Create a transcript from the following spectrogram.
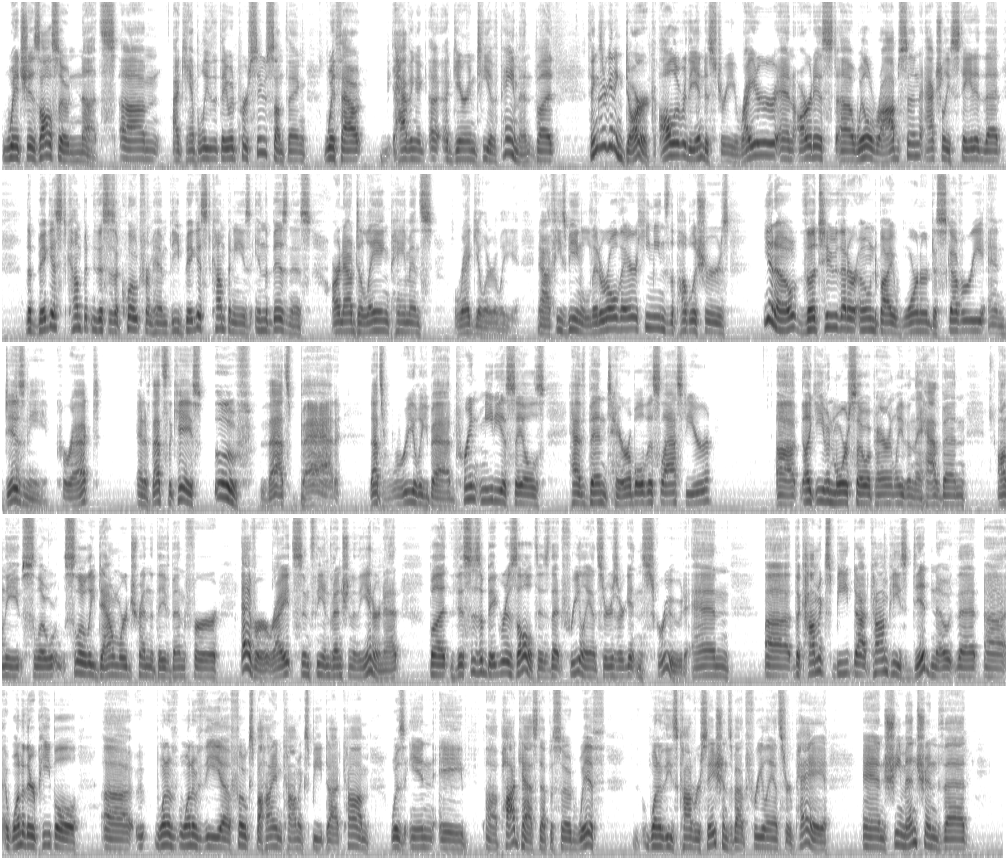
which is also nuts. Um, I can't believe that they would pursue something without having a, a guarantee of payment, but things are getting dark all over the industry. Writer and artist uh, Will Robson actually stated that the biggest company this is a quote from him the biggest companies in the business are now delaying payments regularly now if he's being literal there he means the publishers you know the two that are owned by warner discovery and disney correct and if that's the case oof that's bad that's really bad print media sales have been terrible this last year uh, like even more so apparently than they have been on the slow slowly downward trend that they've been for ever, right? Since the invention of the internet. But this is a big result is that freelancers are getting screwed. And uh, the comicsbeat.com piece did note that uh, one of their people, uh, one of one of the uh, folks behind comicsbeat.com was in a uh, podcast episode with one of these conversations about freelancer pay and she mentioned that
